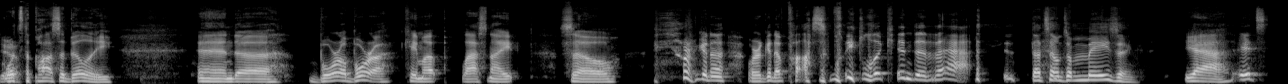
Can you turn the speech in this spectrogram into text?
Yeah. What's the possibility? and uh, Bora Bora came up last night, so we're gonna we're gonna possibly look into that. That sounds amazing. Yeah, it's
